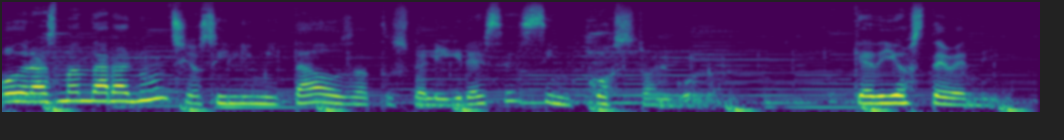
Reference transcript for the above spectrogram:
podrás mandar anuncios ilimitados a tus feligreses sin costo alguno. Que Dios te bendiga.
